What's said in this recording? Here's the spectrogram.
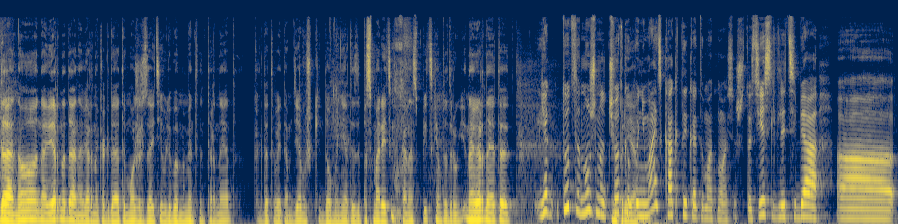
Да, но, наверное, да, наверное, когда ты можешь зайти в любой момент в интернет, когда твоей там девушки дома нет, и посмотреть, как она спит с кем-то другим, наверное, это... Я, тут нужно четко понимать, как ты к этому относишься. То есть, если для тебя а,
